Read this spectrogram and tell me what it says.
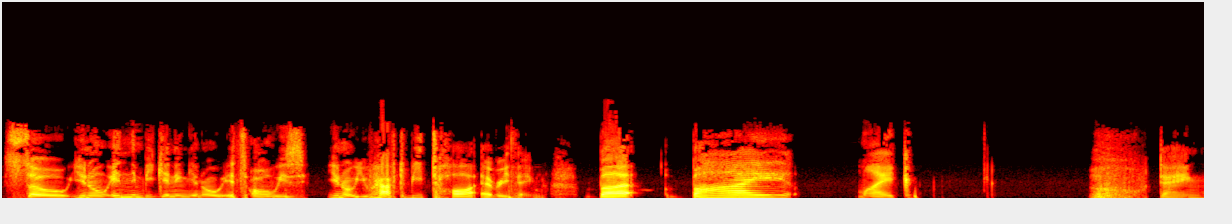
so, you know, in the beginning, you know, it's always, you know, you have to be taught everything. But by, like, oh, dang.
